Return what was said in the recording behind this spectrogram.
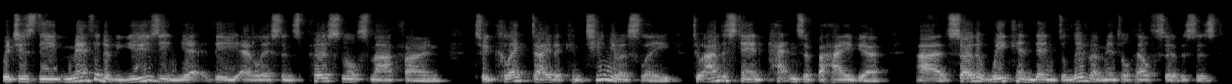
which is the method of using the adolescent's personal smartphone to collect data continuously to understand patterns of behaviour uh, so that we can then deliver mental health services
